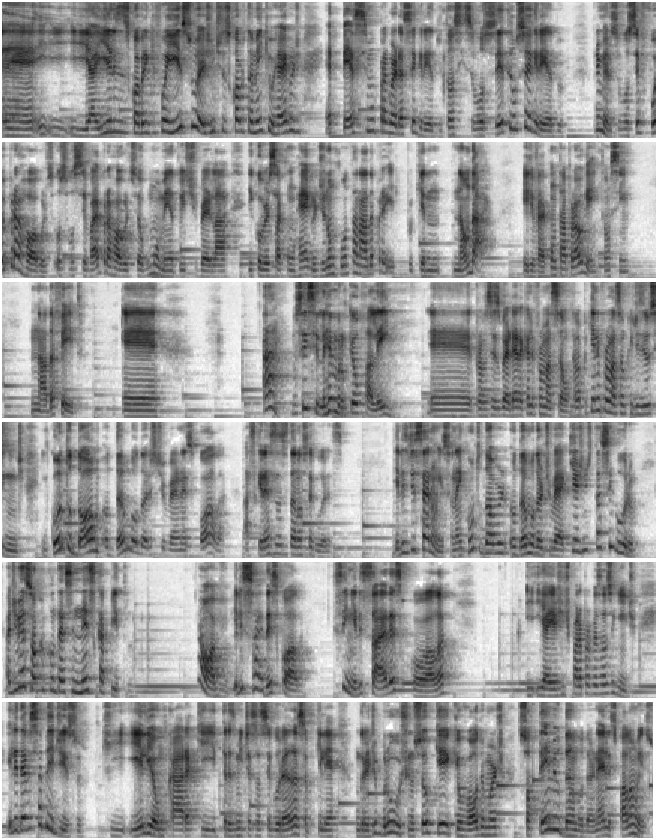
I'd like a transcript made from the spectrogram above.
É, e, e, aí eles descobrem que foi isso, a gente descobre também que o Hagrid é péssimo para guardar segredo. Então, assim, se você tem um segredo, primeiro, se você foi para Hogwarts, ou se você vai para Hogwarts em algum momento e estiver lá e conversar com o Hagrid, não conta nada para ele, porque não dá. Ele vai contar para alguém. Então, assim, nada feito. É... Ah, vocês se lembram que eu falei é, para vocês guardarem aquela informação, aquela pequena informação que dizia o seguinte: enquanto o Dumbledore estiver na escola, as crianças estarão seguras. Eles disseram isso, né? Enquanto o Dumbledore estiver aqui, a gente está seguro. Adivinha só o que acontece nesse capítulo? É óbvio, ele sai da escola. Sim, ele sai da escola. E, e aí a gente para pra pensar o seguinte: ele deve saber disso. Que ele é um cara que transmite essa segurança, porque ele é um grande bruxo, não sei o quê, que o Voldemort só teme o Dumbledore, né? Eles falam isso.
